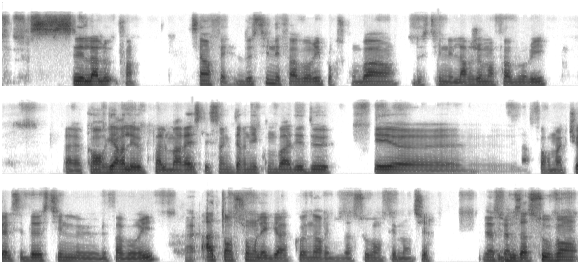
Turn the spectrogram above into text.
c'est la, enfin, c'est un fait. Dustin est favori pour ce combat. Hein. Dustin est largement favori. Euh, quand on regarde les palmarès, les cinq derniers combats des deux et euh, la forme actuelle, c'est Dustin le, favori. Attention, les gars, Connor, il nous a souvent fait mentir. il nous a souvent.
